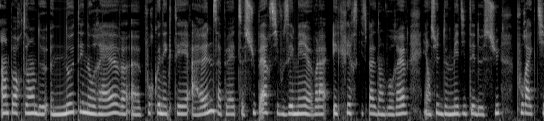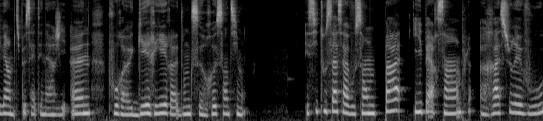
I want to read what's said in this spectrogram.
important de noter nos rêves euh, pour connecter à Un. Ça peut être super si vous aimez euh, voilà, écrire ce qui se passe dans vos rêves et ensuite de méditer dessus pour activer un petit peu cette énergie Un, pour euh, guérir donc ce ressentiment. Et si tout ça, ça vous semble pas hyper simple, rassurez-vous,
